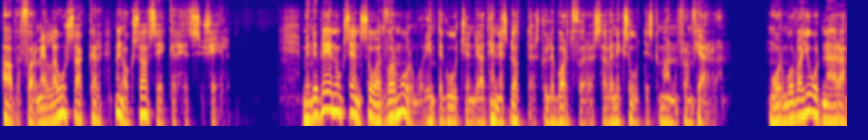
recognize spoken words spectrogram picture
Av formella orsaker, men också av säkerhetsskäl. Men det blev nog sen så att vår mormor inte godkände att hennes dotter skulle bortföras av en exotisk man från fjärran. Mormor var jordnära,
